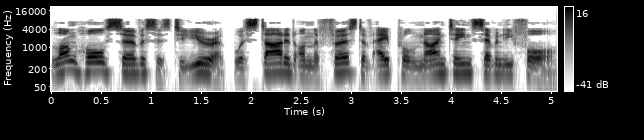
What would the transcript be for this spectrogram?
Long-haul services to Europe were started on 1 April 1974.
